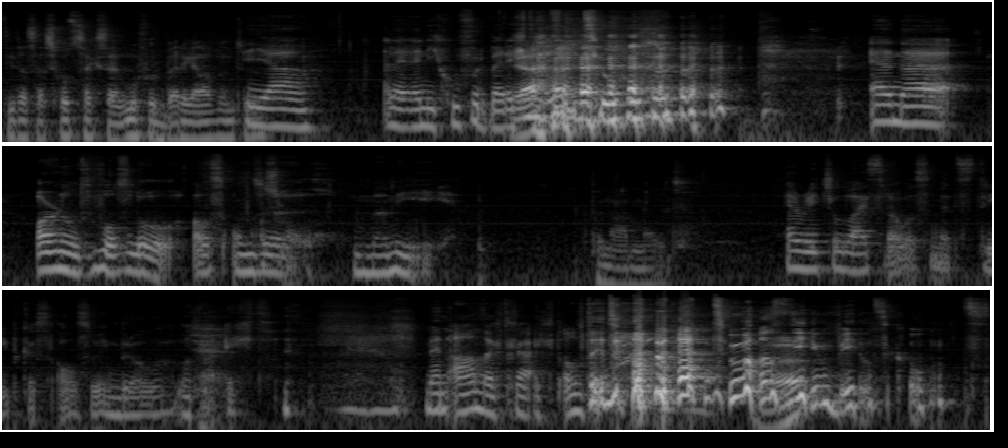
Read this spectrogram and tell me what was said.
Die dat zijn Schots accent moet verbergen af en toe. Ja, allee, en niet goed. Ja. zo. en eh, Arnold Vosloo als onze mummy. De Arnold. En Rachel Weisz trouwens met streepjes als wenkbrauwen. Wat dat echt... Mijn aandacht gaat echt altijd daar toe als Ja. die in beeld komt.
